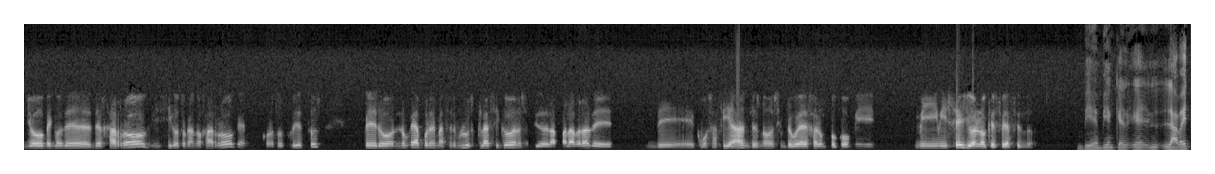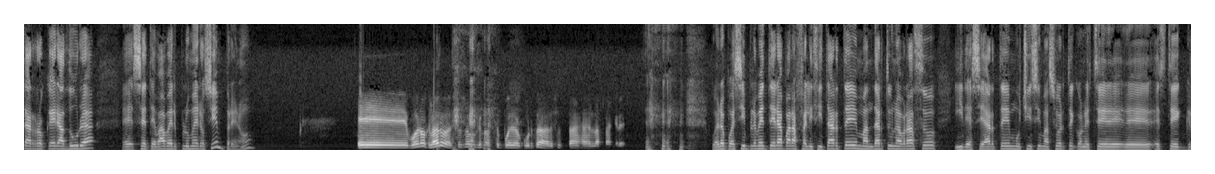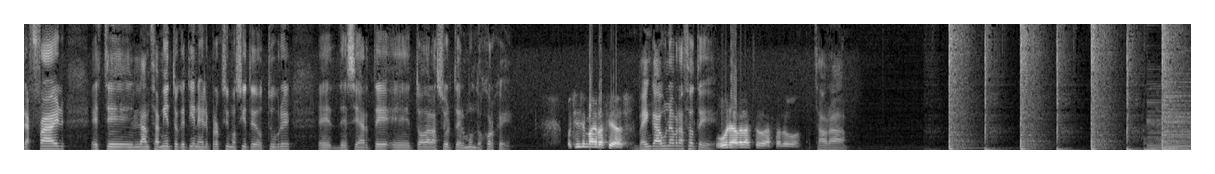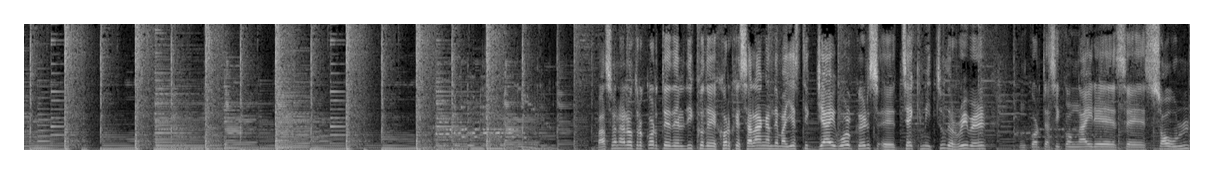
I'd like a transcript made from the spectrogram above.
yo vengo del hard rock y sigo tocando hard rock con otros proyectos, pero no voy a ponerme a hacer blues clásico en el sentido de la palabra de, de como se hacía antes, ¿no? Siempre voy a dejar un poco mi, mi, mi sello en lo que estoy haciendo. Bien, bien, que la beta rockera dura eh, se te va a ver plumero siempre, ¿no? Eh, bueno, claro, eso es algo que no se puede ocultar, eso está en la sangre. bueno, pues simplemente era para felicitarte, mandarte un abrazo y desearte muchísima suerte con este, eh, este Graphire, este lanzamiento que tienes el próximo 7 de octubre. Eh, desearte eh, toda la suerte del mundo, Jorge. Muchísimas gracias. Venga, un abrazote. Un abrazo, hasta luego. Hasta ahora. Va a sonar otro corte del disco de Jorge Salán and the Majestic Jay Walkers, eh, Take Me to the River, un corte así con aires eh, soul.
